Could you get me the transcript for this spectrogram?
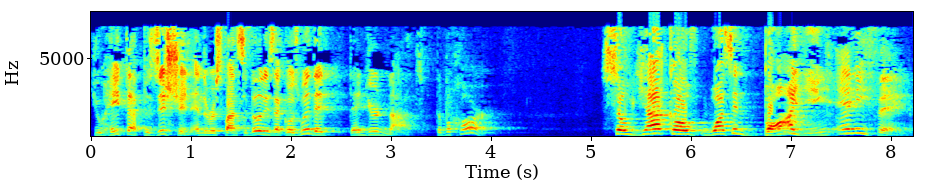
you hate that position and the responsibilities that goes with it, then you're not the Bechor. So Yaakov wasn't buying anything.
